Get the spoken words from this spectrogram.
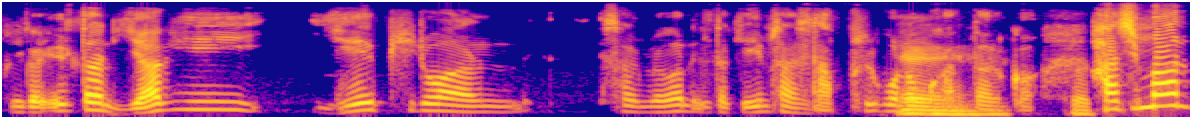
그러니까 일단 이야기 이해 필요한 설명은 일단 게임상에서 다 풀고 네. 넘어간다는 거 그렇죠. 하지만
